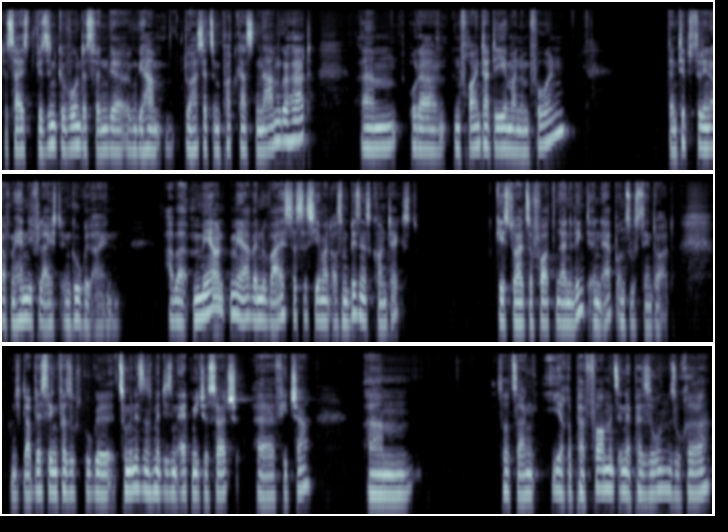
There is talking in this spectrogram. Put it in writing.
Das heißt, wir sind gewohnt, dass wenn wir irgendwie haben, du hast jetzt im Podcast einen Namen gehört ähm, oder ein Freund hat dir jemanden empfohlen, dann tippst du den auf dem Handy vielleicht in Google ein. Aber mehr und mehr, wenn du weißt, das ist jemand aus dem Business-Kontext, gehst du halt sofort in deine LinkedIn-App und suchst den dort. Und ich glaube, deswegen versucht Google zumindest mit diesem Add Me to Search äh, ähm, sozusagen ihre Performance in der Personensuche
